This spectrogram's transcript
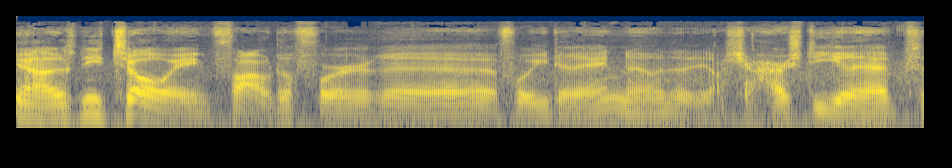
Ja, dat is niet zo eenvoudig voor, uh, voor iedereen. Als je huisdieren hebt,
